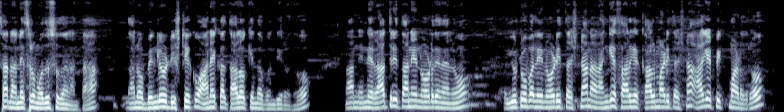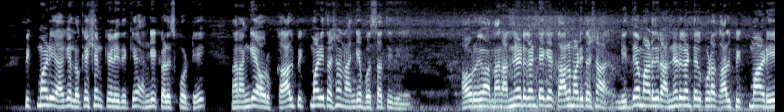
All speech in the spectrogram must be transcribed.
ಸರ್ ನನ್ನ ಹೆಸರು ಮಧುಸೂದನ್ ಅಂತ. ನಾನು ಬೆಂಗಳೂರು ಡಿಸ್ಟಿಕ್ಕು ಆನೇಕಲ್ ತಾಲೂಕಿಂದ ಬಂದಿರೋದು. ನಾನು ನಿನ್ನೆ ರಾತ್ರಿ ತಾನೇ ನೋಡಿದೆ ನಾನು ಯೂಟ್ಯೂಬಲ್ಲಿ ನೋಡಿದ ತಕ್ಷಣ ನಾನು ಹಂಗೆ ಸಾರ್ಗೆ ಕಾಲ್ ಮಾಡಿದ ತಕ್ಷಣ ಹಾಗೆ ಪಿಕ್ ಮಾಡಿದ್ರು. ಪಿಕ್ ಮಾಡಿ ಹಾಗೆ ಲೊಕೇಶನ್ ಕೇಳಿದ್ದಕ್ಕೆ ಹಂಗೆ ಕಳಿಸ್ಕೊಟ್ಟು. ನಾನು ಹಂಗೆ ಅವ್ರು ಕಾಲ್ ಪಿಕ್ ಮಾಡಿದ ತಕ್ಷಣ ನಾನು ಹಂಗೆ ಬಸ್ ಹತ್ತಿದ್ದೀನಿ ಅವರು ನಾನು ಹನ್ನೆರಡು ಗಂಟೆಗೆ ಕಾಲ್ ಮಾಡಿದ ತಕ್ಷಣ ನಿದ್ದೆ ಮಾಡಿದ್ರೆ ಹನ್ನೆರಡು ಗಂಟೆಲಿ ಕೂಡ ಕಾಲ್ ಪಿಕ್ ಮಾಡಿ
